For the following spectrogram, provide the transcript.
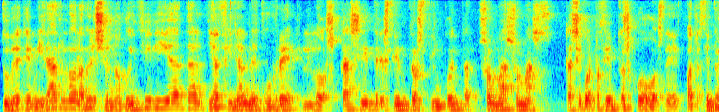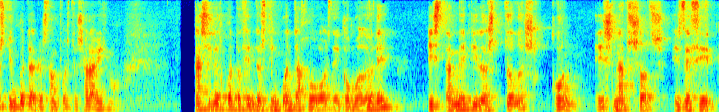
Tuve que mirarlo, la versión no coincidía, tal, y al final me curré los casi 350, son más, son más, casi 400 juegos de 450 que están puestos ahora mismo. casi los 450 juegos de Commodore están metidos todos con snapshots, es decir,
